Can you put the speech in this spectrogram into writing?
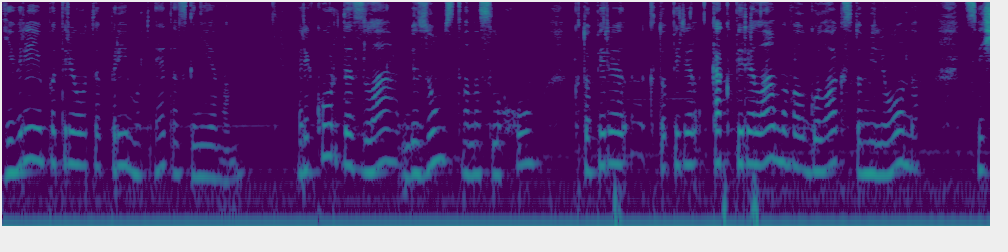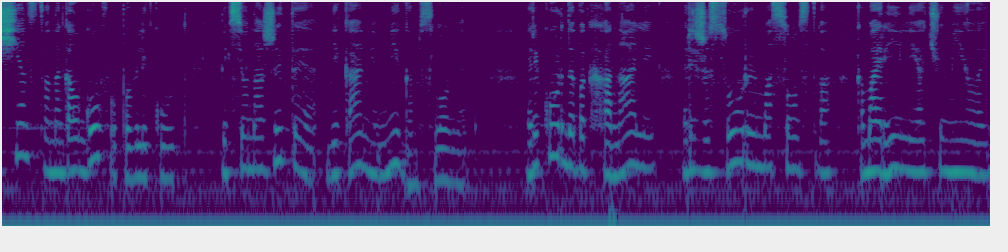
евреи-патриоты примут это с гневом. Рекорды зла, безумства на слуху, кто, пере, кто пере, как переламывал ГУЛАГ сто миллионов, священство на Голгофу повлекут, и все нажитое веками мигом сломят. Рекорды вакханалий, режиссуры масонства, комарили очумелой,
